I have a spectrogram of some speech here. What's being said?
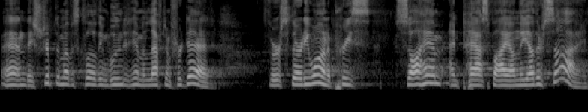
And they stripped him of his clothing, wounded him, and left him for dead. Verse 31, a priest saw him and passed by on the other side.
